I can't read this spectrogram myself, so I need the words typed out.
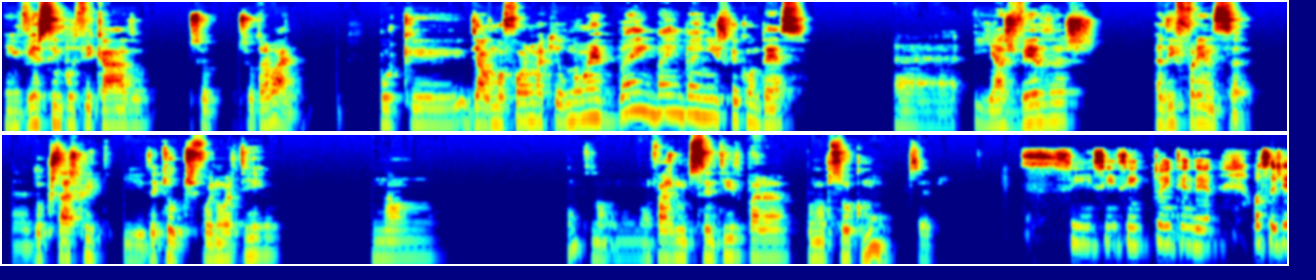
em ver simplificado o seu, o seu trabalho porque de alguma forma aquilo não é bem, bem, bem isto que acontece. Uh, e às vezes a diferença uh, do que está escrito e daquilo que foi no artigo não, não, não faz muito sentido para, para uma pessoa comum, percebes? Sim, sim, sim, estou a entender. Ou seja,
